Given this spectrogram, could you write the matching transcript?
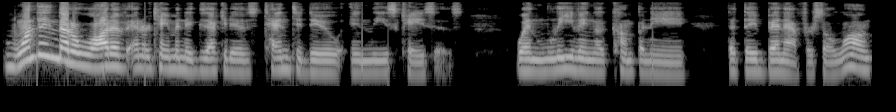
one thing that a lot of entertainment executives tend to do in these cases when leaving a company that they've been at for so long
